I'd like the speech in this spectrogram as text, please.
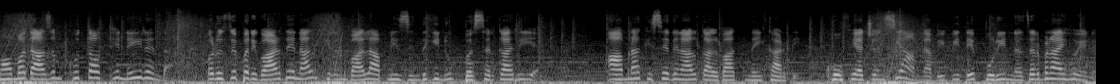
ਮੁਹੰਮਦ ਆਜ਼ਮ ਖੁਦ ਤਾਂ ਉੱਥੇ ਨਹੀਂ ਰਹਿੰਦਾ, ਪਰ ਉਸਦੇ ਪਰਿਵਾਰ ਦੇ ਨਾਲ ਕਿਰਨ ਬਾਲਾ ਆਪਣੀ ਜ਼ਿੰਦਗੀ ਨੂੰ ਬਸਰ ਕਰ ਰਹੀ ਹੈ। ਆਮਨਾ ਕਿਸੇ ਦੇ ਨਾਲ ਗੱਲਬਾਤ ਨਹੀਂ ਕਰਦੀ। ਖੁਫੀਆ ਏਜੰਸੀਆਂ ਆਮਨਾ ਬੀਬੀ ਤੇ ਪੂਰੀ ਨਜ਼ਰ ਬਣਾਏ ਹੋਏ ਨੇ।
